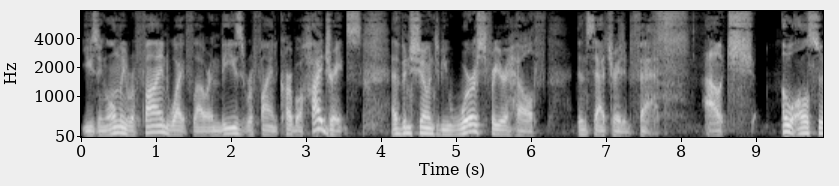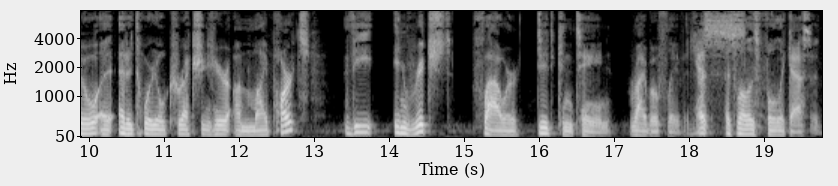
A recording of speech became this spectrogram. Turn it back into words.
using only refined white flour, and these refined carbohydrates have been shown to be worse for your health than saturated fat. Ouch. Oh, also, uh, editorial correction here on my part. The enriched flour did contain riboflavin, yes. as, as well as folic acid.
